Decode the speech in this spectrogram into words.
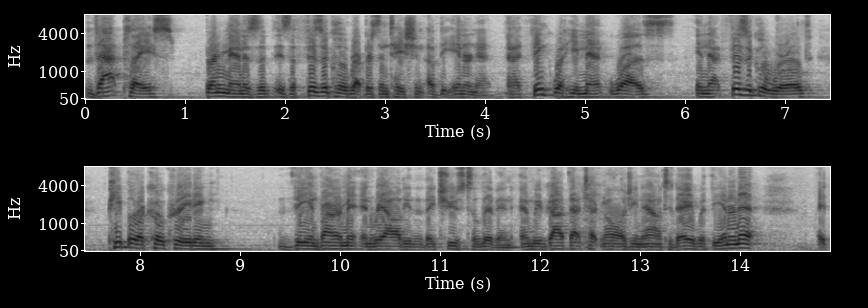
that place, Burning Man, is a, is a physical representation of the internet. And I think what he meant was in that physical world, people are co-creating the environment and reality that they choose to live in. And we've got that technology now today with the internet. It,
